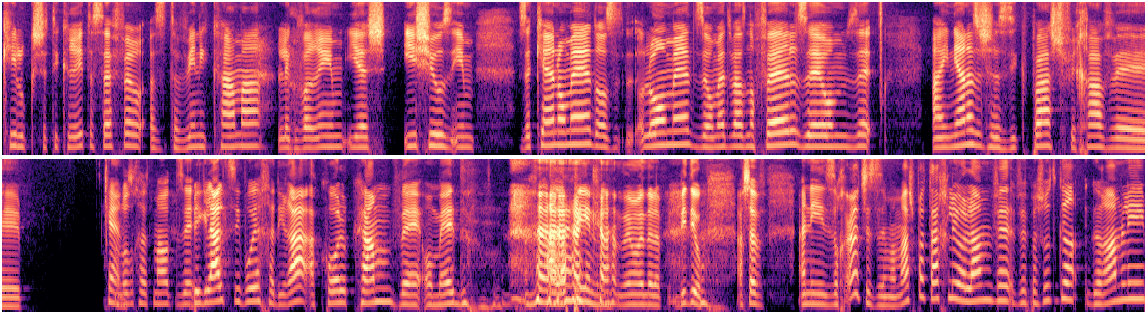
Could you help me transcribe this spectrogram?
כאילו, כשתקראי את הספר, אז תביני כמה לגברים יש אישיוז עם זה כן עומד או זה לא עומד, זה עומד ואז נופל, זה... זה... העניין הזה של זקפה, שפיכה ו... כן. אני לא זוכרת מה עוד, זה... בגלל ציווי החדירה, הכל קם ועומד על הפין. כן, זה עומד על הפין, בדיוק. עכשיו, אני זוכרת שזה ממש פתח לי עולם ו- ופשוט גר- גרם לי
